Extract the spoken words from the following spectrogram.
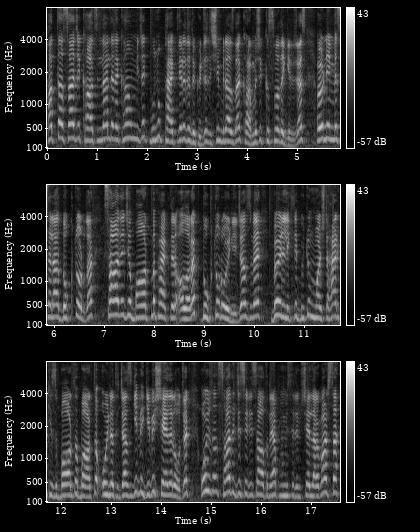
Hatta sadece katillerle de kalmayacak. Bunu perklere de dökeceğiz. İşin biraz daha karmaşık kısmına da gireceğiz. Örneğin mesela doktorda sadece bağırtma perkleri alarak doktor oynayacağız ve böylelikle bütün maçta herkesi bağırta bağırta oynatacağız gibi gibi şeyler olacak. O yüzden sadece serisi altına yapmamı istediğim şeyler varsa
